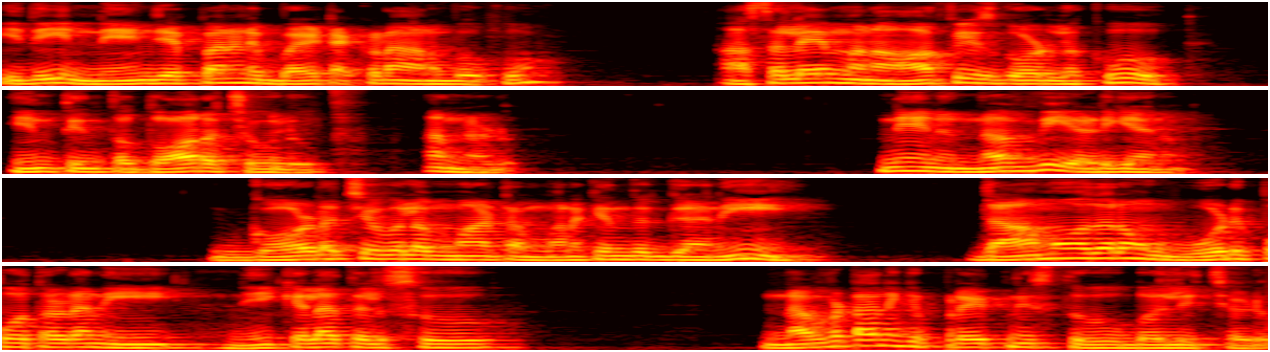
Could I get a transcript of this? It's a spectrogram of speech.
ఇది నేను చెప్పానని బయట ఎక్కడా అనుభవకు అసలే మన ఆఫీస్ గోడలకు ఇంతింత దోర చెవులు అన్నాడు. నేను నవ్వి అడిగాను. గోడ చెవుల మాట మనకెందుకు గాని? దామోదరం ఓడిపోతాడని నీకెలా తెలుసు? నవ్వటానికి ప్రయత్నిస్తూ బదిలిచ్చాడు.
